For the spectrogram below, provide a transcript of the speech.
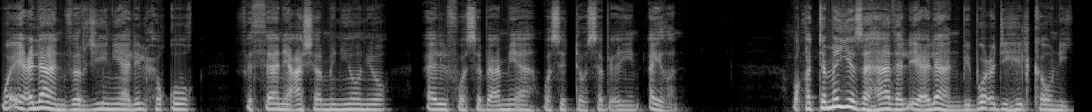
وإعلان فيرجينيا للحقوق في الثاني عشر من يونيو 1776 أيضاً. وقد تميز هذا الإعلان ببعده الكوني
